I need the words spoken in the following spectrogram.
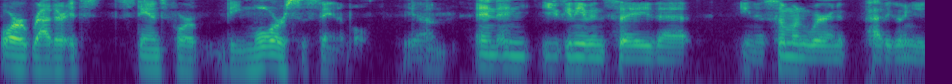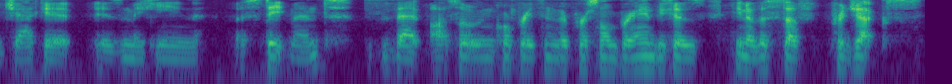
or rather, it stands for being more sustainable. Yeah. Um, And and you can even say that you know someone wearing a Patagonia jacket is making a statement that also incorporates into their personal brand because you know this stuff projects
